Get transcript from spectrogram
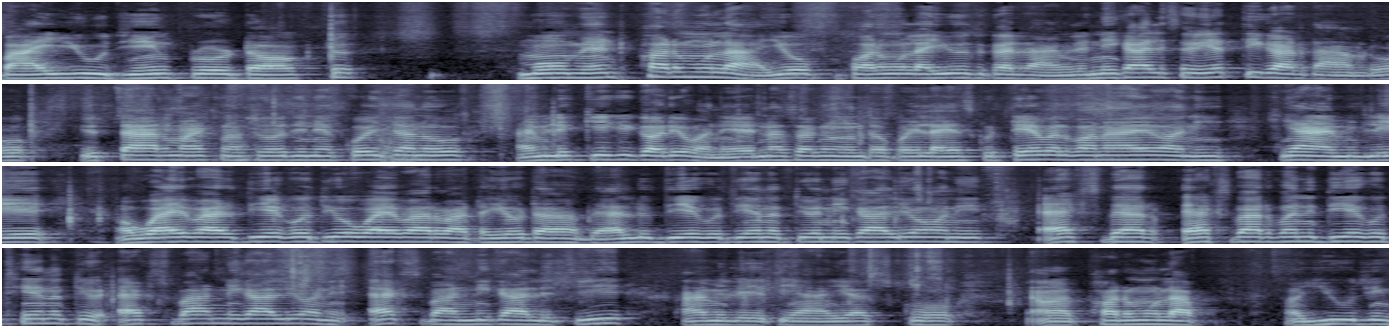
by using product moment formula यो फर्मुला युज गरेर हामीले निकालिसक्यो। यति गर्दा हाम्रो यो चार मार्क्समा सोधिने क्वेसन हो। हामीले के के गर्यो भने हेर्न सक्नुहुन्छ। पहिला यसको टेबल बनायो अनि यहाँ हामीले वाइ बार दिएको थियो। वाइ बारबाट एउटा भ्यालु दिएको थिएन त्यो निकाल्यो अनि एक्स बार एक्स बार पनि दिएको थिएन त्यो एक्स बार निकाल्यो अनि एक्स बार निकालेपछि हामीले त्यहाँ यसको formula using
